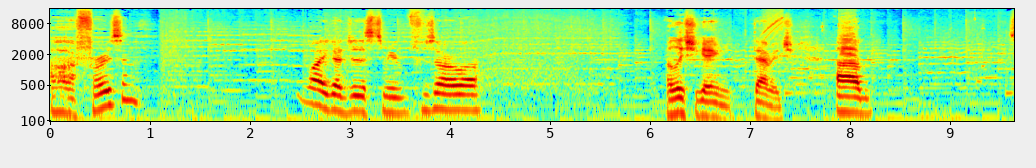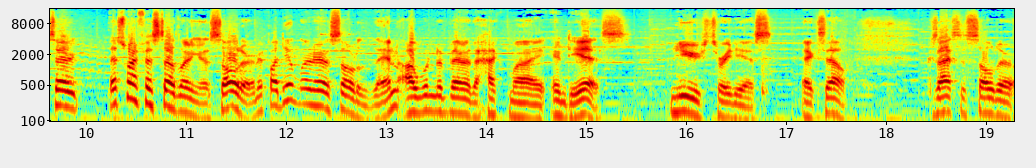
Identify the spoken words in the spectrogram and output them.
Oh, Frozen? Why you gotta do this to me, Zorua? At least you're getting damage. Um... So, that's when I first started learning how to solder, and if I didn't learn how to solder then, I wouldn't have been able to hack my NDS. New 3DS XL. Because I had to solder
